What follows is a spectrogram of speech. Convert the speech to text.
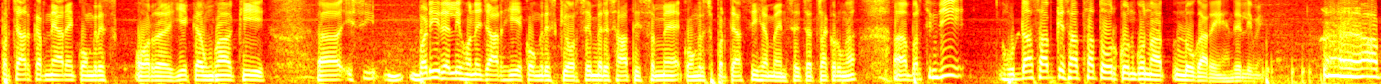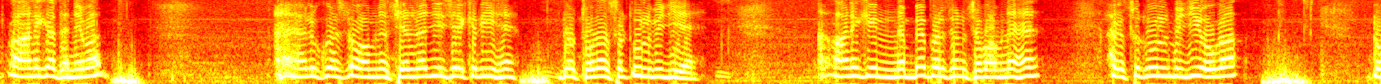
प्रचार करने आ रहे हैं कांग्रेस और ये कहूँगा कि इसी बड़ी रैली होने जा रही है कांग्रेस की ओर से। मेरे साथ इस समय कांग्रेस प्रत्याशी है, मैं इनसे चर्चा करूँगा। भरत सिंह जी हुड्डा साहब के साथ साथ और कौन कौन लोग आ रहे हैं रैली में? आपका आने का धन्यवाद। रिक्वेस्ट तो हमने शैलजा जी से करी है जो थोड़ा सटूल बिज़ी है। आने की 90 परसेंट संभावना है। अगर सटूल बिज़ी होगा तो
